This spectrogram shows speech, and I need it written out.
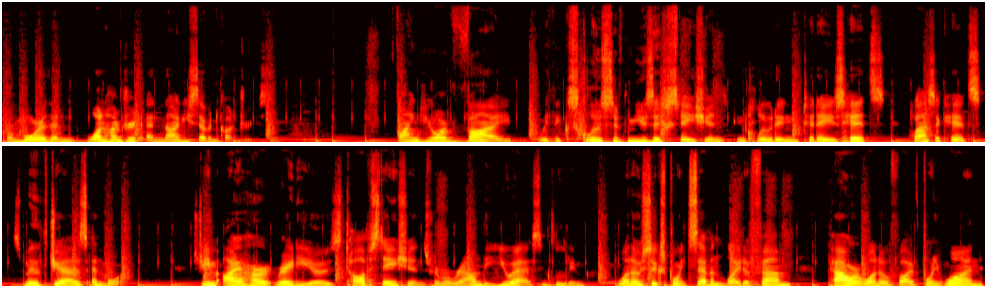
from more than 197 countries. Find your vibe with exclusive music stations including today's hits, classic hits, smooth jazz, and more. Stream iHeartRadio's top stations from around the US, including 106.7 Light FM, Power 105.1,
